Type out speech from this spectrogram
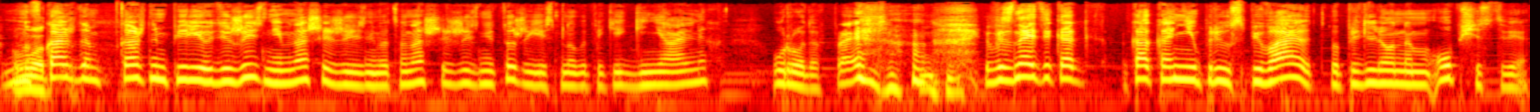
Ну, Вот. в каждом, в каждом периоде жизни, и в нашей жизни, вот в нашей жизни тоже есть много таких гениальных уродов, правильно? И вы знаете, как, как они преуспевают в определенном обществе,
